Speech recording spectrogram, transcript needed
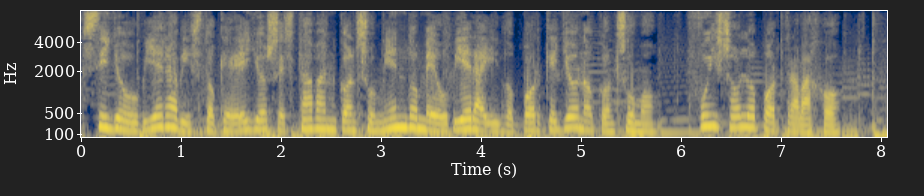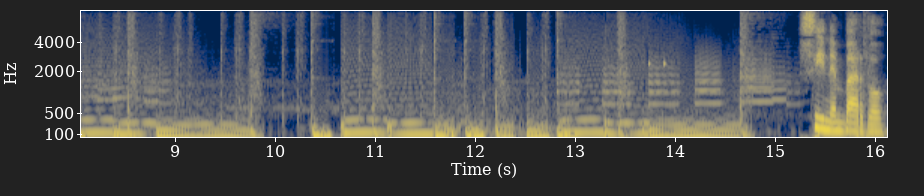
si yo hubiera visto que ellos estaban consumiendo me hubiera ido porque yo no consumo, fui solo por trabajo. Sin embargo,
